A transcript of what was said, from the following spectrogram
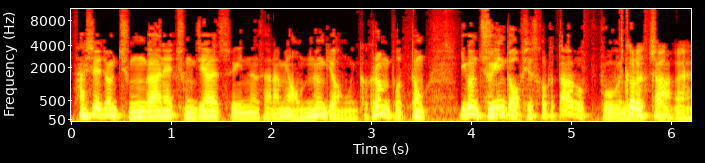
사실 좀 중간에 중재할 수 있는 사람이 없는 경우. 그러니까 그럼 보통 이건 주인도 없이 서로 따로 부부니까 그렇죠. 예.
